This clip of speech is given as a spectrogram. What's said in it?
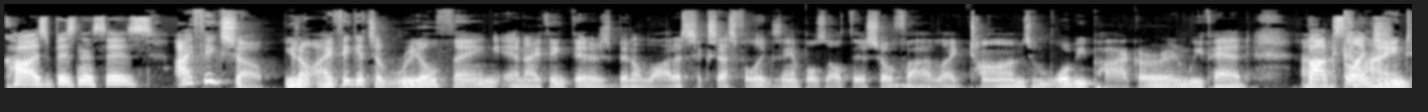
cause businesses I think so. You know, I think it's a real thing, and I think there's been a lot of successful examples out there so far, like Tom's and Warby Parker, and we've had uh, Box Lunch. Kind.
